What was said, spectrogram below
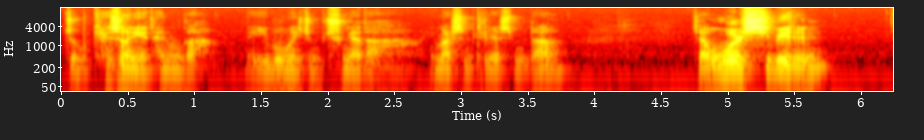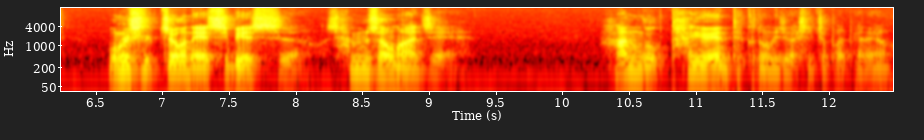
좀 개선이 되는가 네, 이 부분이 좀 중요하다 이 말씀 드리겠습니다. 자 5월 10일 오늘 실적은 SBS, 삼성화재, 한국 타이어앤테크놀로지가 실적 발표네요.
